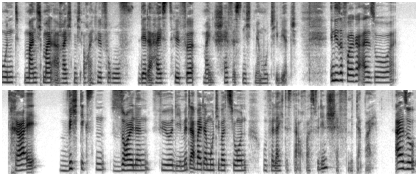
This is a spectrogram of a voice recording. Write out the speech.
Und manchmal erreicht mich auch ein Hilferuf, der da heißt Hilfe, mein Chef ist nicht mehr motiviert. In dieser Folge also drei wichtigsten Säulen für die Mitarbeitermotivation und vielleicht ist da auch was für den Chef mit dabei. Also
